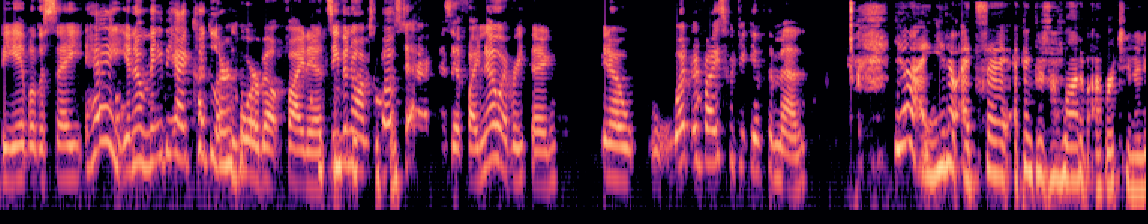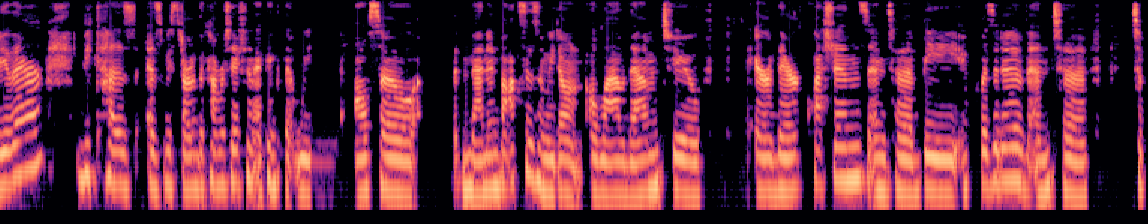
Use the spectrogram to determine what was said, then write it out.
be able to say, hey, you know, maybe I could learn more about finance, even though I'm supposed to act as if I know everything. You know, what advice would you give the men? Yeah, you know, I'd say I think there's a lot of opportunity there because as we started the conversation, I think that we also put men in boxes and we don't allow them to air their questions and to be inquisitive and to to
